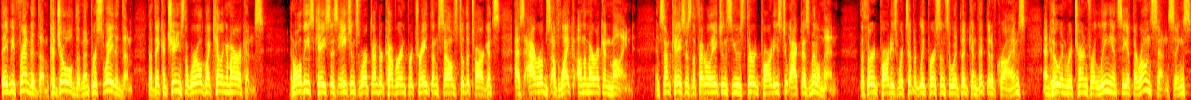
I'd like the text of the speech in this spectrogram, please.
They befriended them, cajoled them, and persuaded them that they could change the world by killing Americans. In all these cases, agents worked undercover and portrayed themselves to the targets as Arabs of like un-American mind. In some cases, the federal agents used third parties to act as middlemen. The third parties were typically persons who had been convicted of crimes and who, in return for leniency at their own sentencings,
